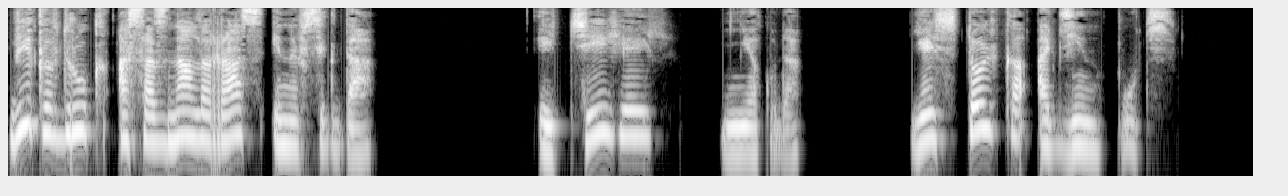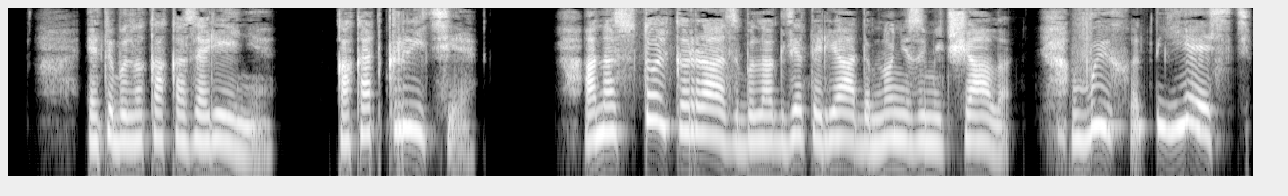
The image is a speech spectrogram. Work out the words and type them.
Вика вдруг осознала раз и навсегда. Идти ей некуда. Есть только один путь. Это было как озарение, как открытие. Она столько раз была где-то рядом, но не замечала. Выход есть!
